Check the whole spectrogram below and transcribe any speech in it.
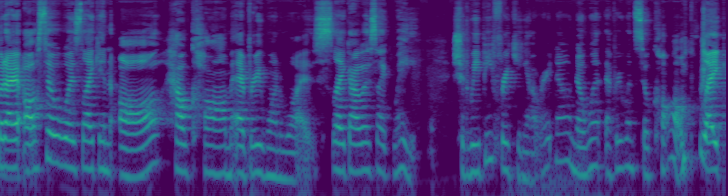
but I Mhm. also was like in awe how calm everyone was. Like I was like, wait, should we be freaking out right now? No one everyone's so calm. like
